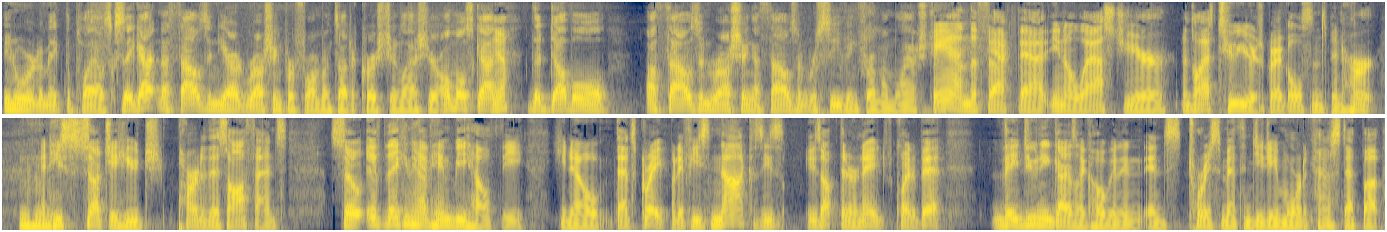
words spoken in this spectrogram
in order to make the playoffs because they got an a thousand yard rushing performance out of Christian last year. Almost got Yeah. the double a thousand rushing, a thousand receiving from him last year. And the fact that, you know, last year and the last two years, Greg Olsen's been hurt. Mm-hmm. And he's such a huge part of this offense. So if they can have him be healthy, you know, that's great. But if he's not, because he's he's up there in age quite a bit, they do need guys like Hogan and, and Torrey Smith and DJ Moore to kind of step up.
